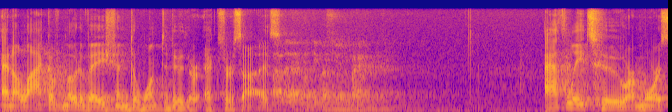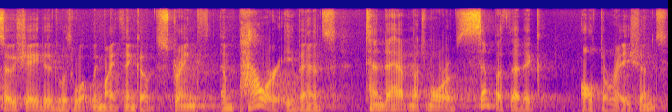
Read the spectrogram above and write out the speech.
and a lack of motivation to want to do their exercise. Athletes who are more associated with what we might think of strength and power events tend to have much more of sympathetic alterations.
